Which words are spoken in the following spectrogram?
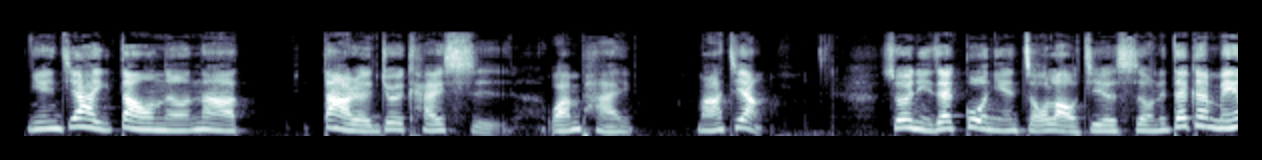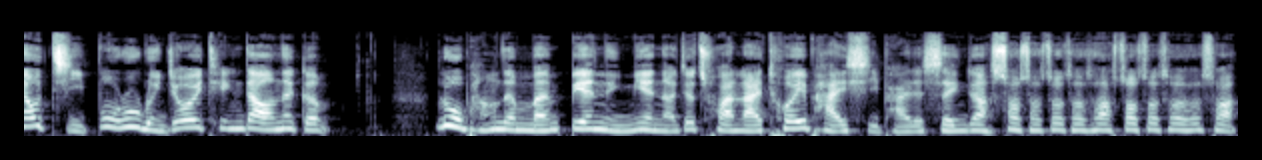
年假一到呢，那大人就会开始玩牌、麻将。所以你在过年走老街的时候，你大概没有几步路，你就会听到那个路旁的门边里面呢，就传来推牌、洗牌的声音，这样刷刷刷刷刷刷刷刷刷刷。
